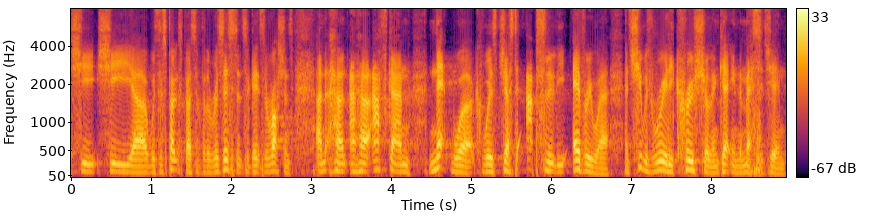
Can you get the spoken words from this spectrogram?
She, she uh, was the spokesperson for the resistance against the Russians, and her, and her Afghan network was just absolutely everywhere. And she was really crucial in getting the message in.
